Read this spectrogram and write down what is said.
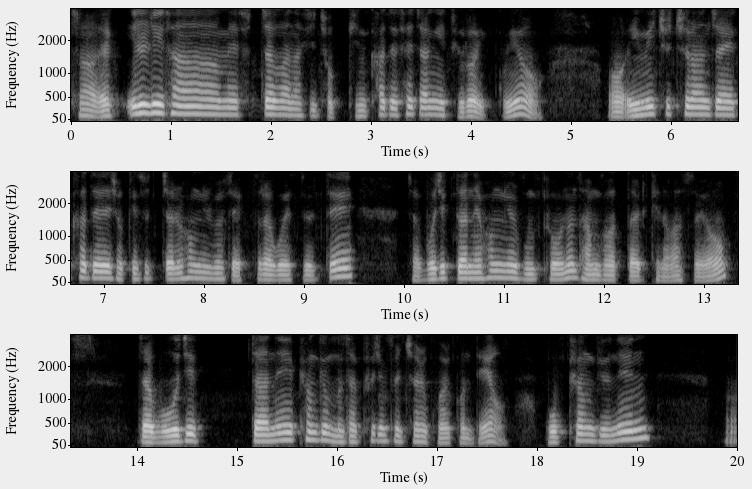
자, 1, 2, 3의 숫자가 하나씩 적힌 카드 3장이 들어있고요. 어, 이미 추출한 장의 카드에 적힌 숫자를 확률별수 x라고 했을 때, 자, 모집단의 확률 분포는 다음과 같다 이렇게 나왔어요. 자, 모집단의 평균 분산 표준 편차를 구할 건데요. 모평균은 어,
